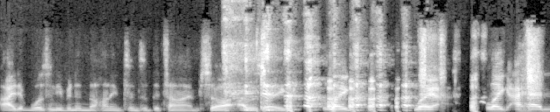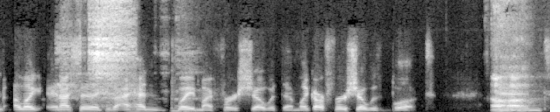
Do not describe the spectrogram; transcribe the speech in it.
I wasn't even in the Huntingtons at the time, so I was like, like, like, like I hadn't like, and I said that because I hadn't played my first show with them. Like our first show was booked, uh-huh. and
